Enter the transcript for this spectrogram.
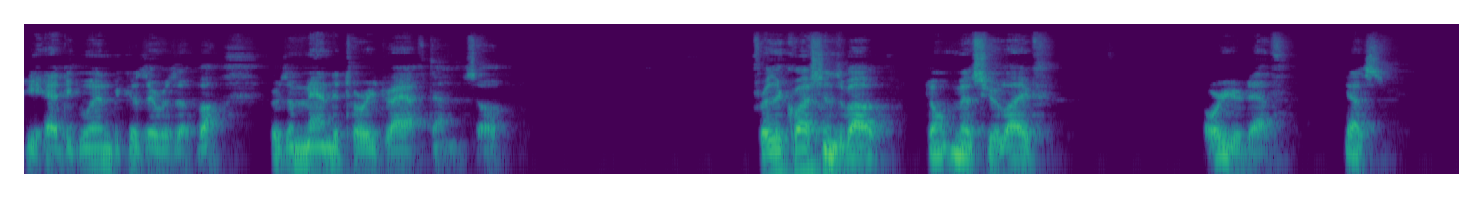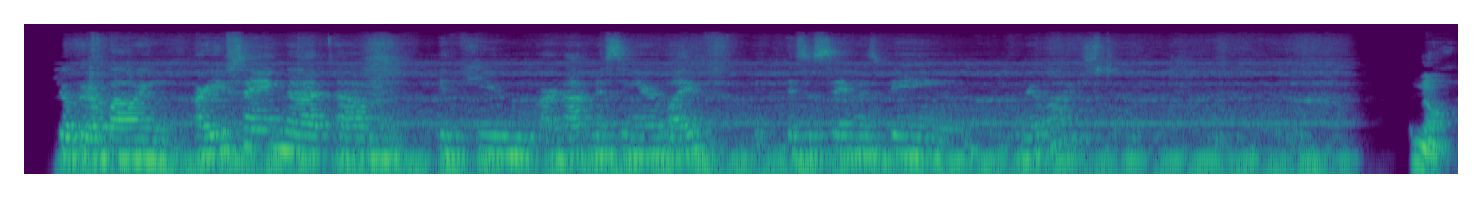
He had to go in because there was a there was a mandatory draft then. So, further questions about don't miss your life or your death. Yes. Yoko bowing. Are you saying that um, if you are not missing your life, is the same as being realized? No.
